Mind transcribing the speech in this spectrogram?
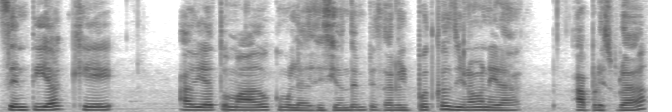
Sentía que había tomado como la decisión de empezar el podcast de una manera apresurada,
